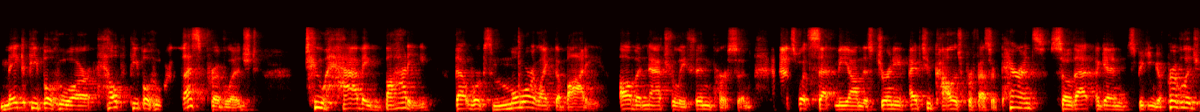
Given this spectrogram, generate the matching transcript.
make people who are, help people who are less privileged to have a body that works more like the body of a naturally thin person. That's what set me on this journey. I have two college professor parents. So, that again, speaking of privilege,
